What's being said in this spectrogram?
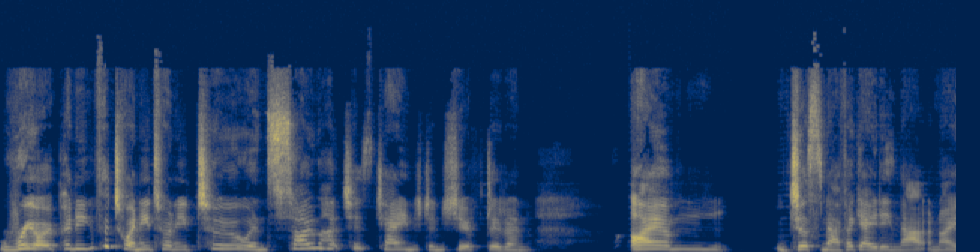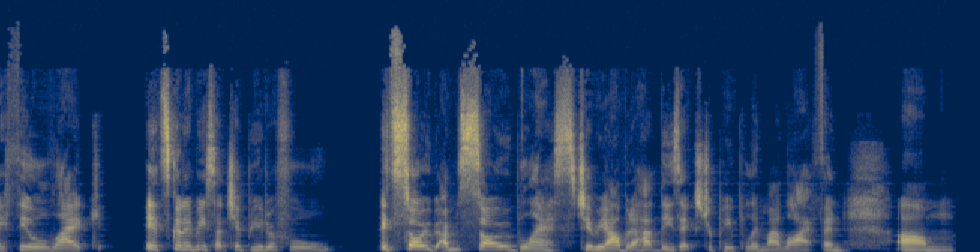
reopening for 2022 and so much has changed and shifted and I am just navigating that and I feel like it's going to be such a beautiful it's so I'm so blessed to be able to have these extra people in my life, and um,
